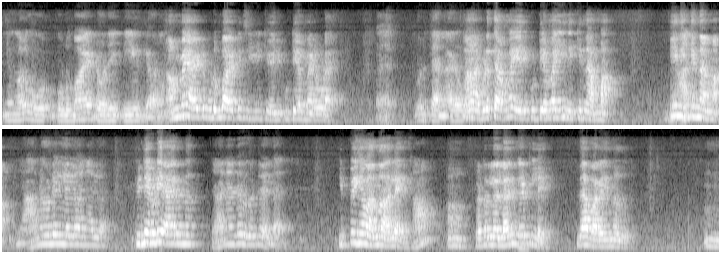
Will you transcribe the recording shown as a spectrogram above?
നിങ്ങൾ കുടുംബമായിട്ട് ഇവിടെ ജീവിക്കണം അമ്മയായിട്ട് കുടുംബമായിട്ട് ജീവിക്കും എലിക്കുട്ടി അമ്മയുടെ കൂടെ? ഇവിടുത്തെ അമ്മയുടെ ആ ഇവിടുത്തെ അമ്മ എലിക്കുട്ടി അമ്മ ഈ നിൽക്കുന്ന അമ്മ. ഈ നിൽക്കുന്ന അമ്മ. ഞാനിവിടെ ഇല്ലല്ലോ എന്നല്ല പിന്നെ എവിടെയായിരുന്നു? ഞാൻ എന്റെ വീട്ടിലല്ല ഇപ്പൊ ഇങ്ങനെ വന്നതല്ലേ ആ. ആ കേട്ടല്ലോ എല്ലാരും കേട്ടില്ലേ? ഇതാ പറയുന്നത്. ഉം.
